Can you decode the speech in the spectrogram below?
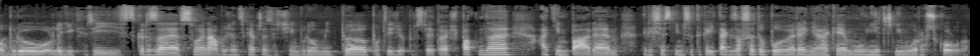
uh, budou lidi, kteří skrze svoje náboženské přesvědčení budou mít pocit, že prostě to je špatné a tím pádem, když se s tím setkají, tak zase to povede nějakému vnitřnímu rozkolu. Jo.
